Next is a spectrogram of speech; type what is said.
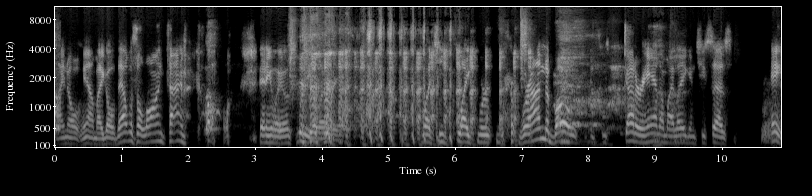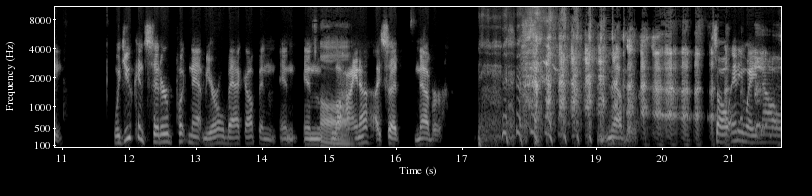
I know him. I go, that was a long time ago. anyway, it was pretty hilarious. but she like we're we're on the boat and she's got her hand on my leg and she says, Hey, would you consider putting that mural back up in in in. Lahaina? I said, Never. Never. So anyway, now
